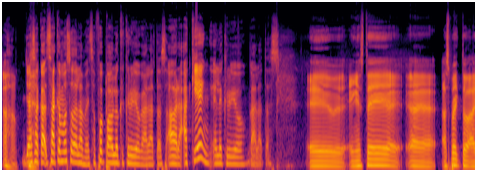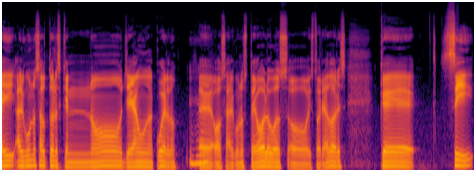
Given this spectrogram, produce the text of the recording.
Ajá. Ya saca- saquemos eso de la mesa. Fue Pablo que escribió Gálatas. Ahora, ¿a quién él escribió Gálatas? Eh, en este eh, aspecto hay algunos autores que no llegan a un acuerdo, Eh, o sea, algunos teólogos o historiadores, que sí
